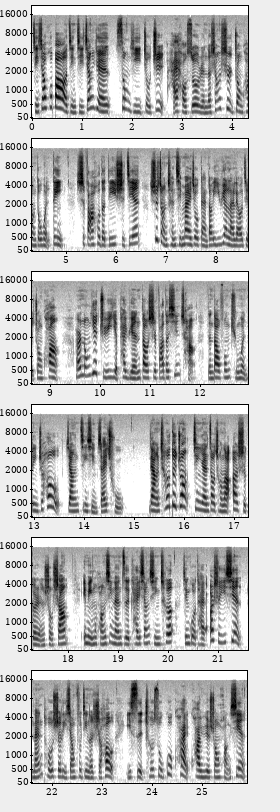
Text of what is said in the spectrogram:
警消获报，紧急将人送医救治，还好所有人的伤势状况都稳定。事发后的第一时间，市长陈其迈就赶到医院来了解状况，而农业局也派员到事发的现场，等到蜂群稳定之后，将进行摘除。两车对撞，竟然造成了二十个人受伤。一名黄姓男子开箱行车，经过台二十一线南投水里乡附近的时候，疑似车速过快，跨越双黄线，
